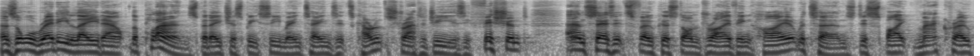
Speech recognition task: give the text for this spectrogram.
has already laid out the plans, but HSBC maintains its current strategy is efficient and says it's focused on driving higher returns despite macro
